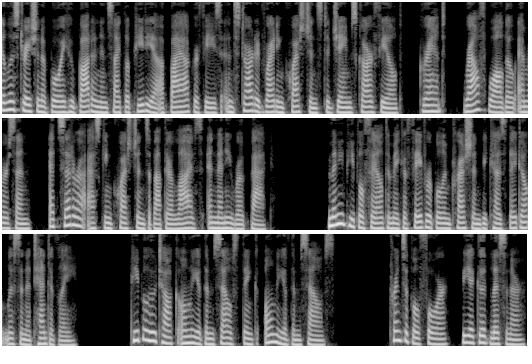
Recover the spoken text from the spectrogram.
Illustration of boy who bought an encyclopedia of biographies and started writing questions to James Garfield, Grant, Ralph Waldo Emerson, etc., asking questions about their lives, and many wrote back. Many people fail to make a favorable impression because they don't listen attentively. People who talk only of themselves think only of themselves. Principle 4 Be a good listener.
